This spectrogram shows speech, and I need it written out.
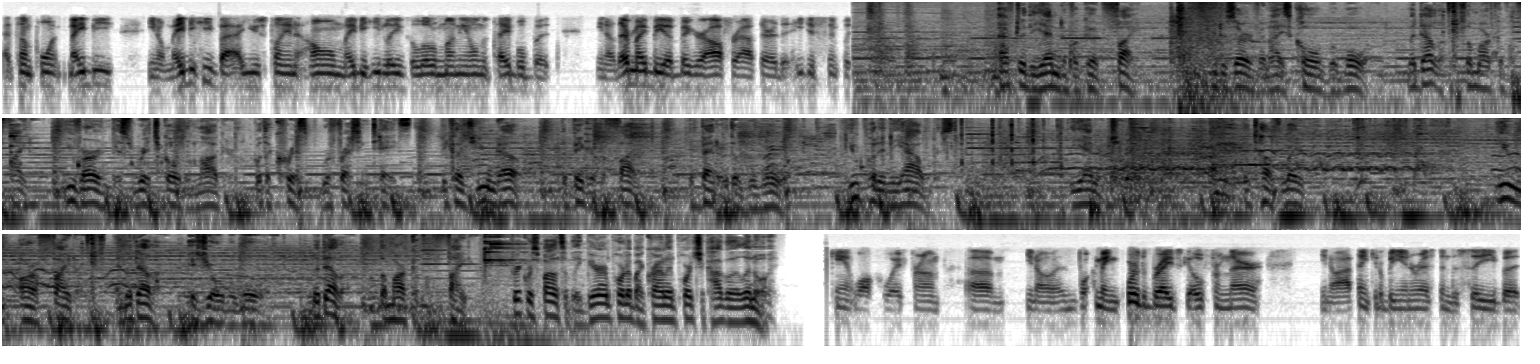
At some point, maybe you know, maybe he values playing at home. Maybe he leaves a little money on the table, but you know, there may be a bigger offer out there that he just simply. After the end of a good fight, you deserve an ice cold reward. Modelo is the mark of a fighter. You've earned this rich golden lager with a crisp, refreshing taste. Because you know the bigger the fight, the better the reward. You put in the hours, the energy, the tough labor. You are a fighter, and Modelo is your reward. Modelo, the mark of a fighter. Drink responsibly. Beer imported by Crown Port Chicago, Illinois. Can't walk away from. Um, you know, I mean, where the Braves go from there you know, I think it'll be interesting to see. But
